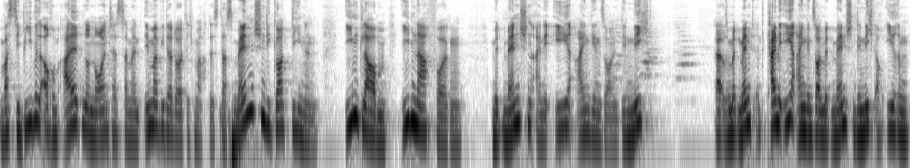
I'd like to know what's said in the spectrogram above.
was die Bibel auch im Alten und Neuen Testament immer wieder deutlich macht, ist, dass Menschen, die Gott dienen, ihm glauben, ihm nachfolgen, mit Menschen eine Ehe eingehen sollen, die nicht, also mit Men keine Ehe eingehen sollen mit Menschen, die nicht auch ihren,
